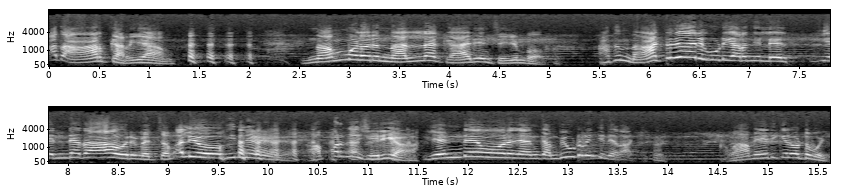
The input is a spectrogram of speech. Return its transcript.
അത് ആർക്കറിയാം? നമ്മളൊരു നല്ല കാര്യം ചെയ്യുമ്പോ അത് നാട്ടുകാര് കൂടി അറിഞ്ഞില്ലേ? എന്നതാ ഒരു മെച്ചം. അല്ലയോ? അപ്പറഞ്ഞ അപ്പറഞ്ഞത് ശരിയാ. എന്റെ മോനെ ഞാൻ കമ്പ്യൂട്ടർ എഞ്ചിനീയർ ആക്കി അവ അമേരിക്കയിലോട്ട് പോയി.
